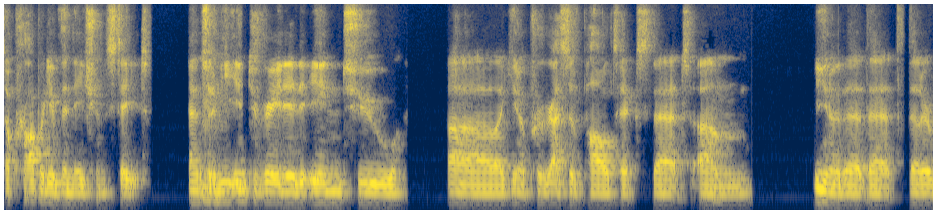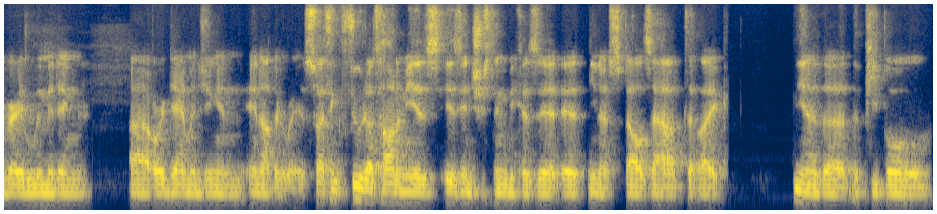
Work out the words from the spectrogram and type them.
a property of the nation state and mm. to be hmm. integrated into uh like you know progressive politics that um you know that that that are very limiting uh, or damaging in in other ways. So i think food autonomy is is interesting because it it you know spells out that like you know the the people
